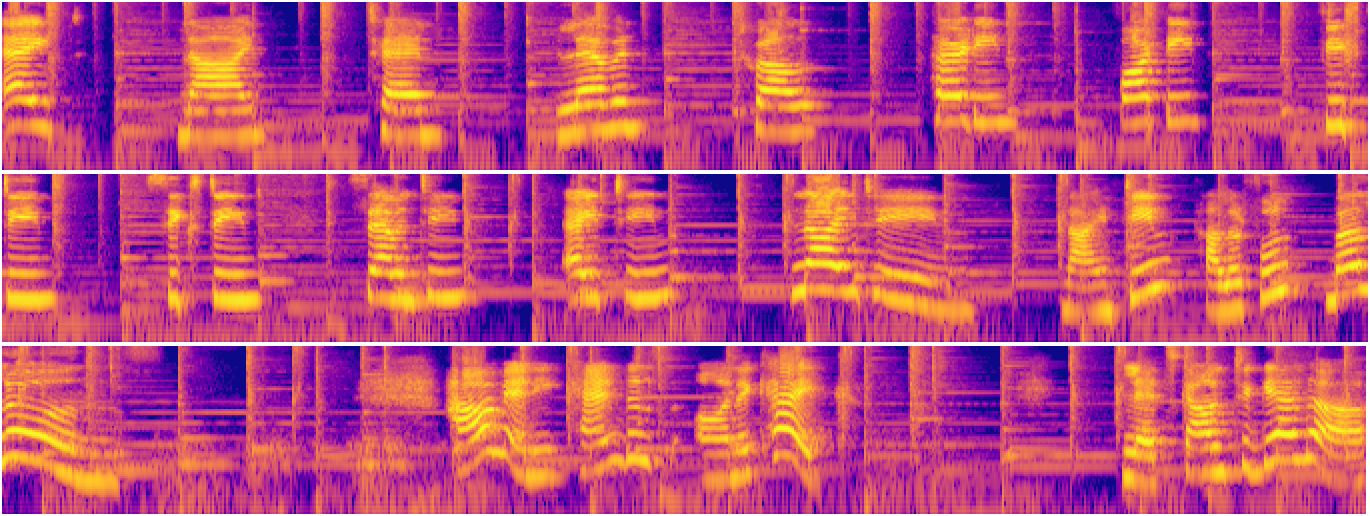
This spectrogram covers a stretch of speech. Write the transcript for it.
eight, nine, ten, eleven, twelve, thirteen, fourteen, fifteen, sixteen, seventeen. 18, 19. 19 colorful balloons. How many candles on a cake? Let's count together.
